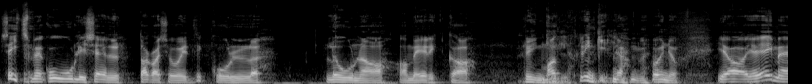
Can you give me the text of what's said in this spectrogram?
seitsmekuulisel tagasihoidlikul Lõuna-Ameerika ringil, ringil jah, on ju. ja, ja jäime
